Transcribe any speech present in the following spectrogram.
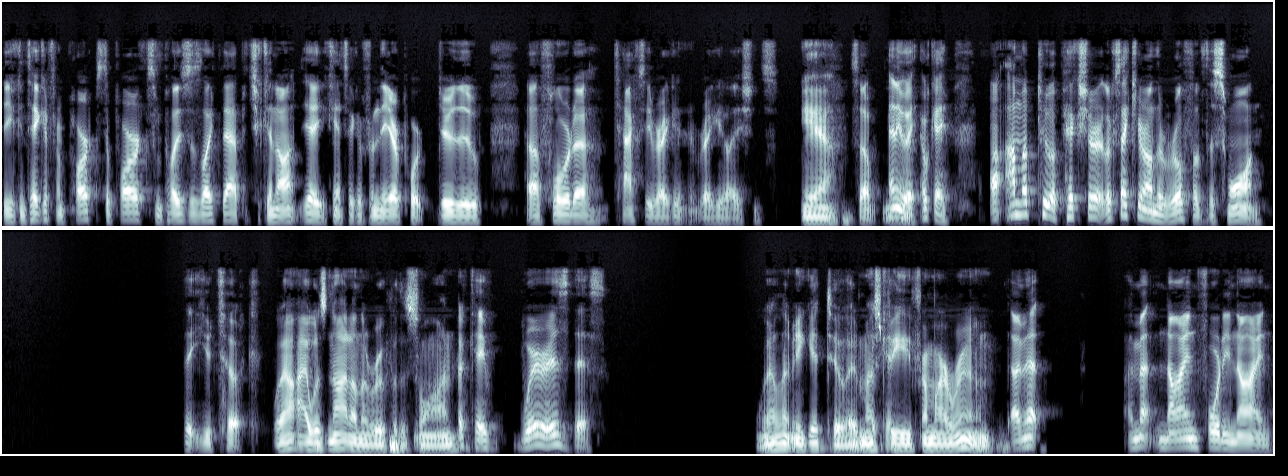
That you can take it from parks to parks and places like that, but you cannot. Yeah, you can't take it from the airport due to uh, Florida taxi regu- regulations. Yeah. So anyway, okay, uh, I'm up to a picture. It looks like you're on the roof of the Swan that you took. Well, I was not on the roof of the Swan. Okay, where is this? Well, let me get to it. It must Okay. be from our room. I'm at I'm at 9:49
